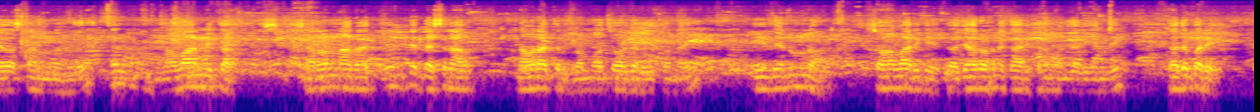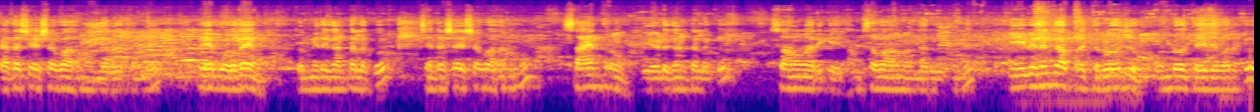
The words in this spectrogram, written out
దేవస్థానం నందు నవాన్నిక శరన్నరాత్రి అంటే దసరా నవరాత్రి బ్రహ్మోత్సవాలు జరుగుతున్నాయి. ఈ దినంలో స్వామివారికి ధ్వజారోహణ కార్యక్రమం జరిగింది. తదుపరి పెదశేష వాహనం జరుగుతుంది. రేపు ఉదయం తొమ్మిది గంటలకు చంద్రశేష వాహనము సాయంత్రం ఏడు గంటలకు స్వామివారికి హంసవాహనం జరుగుతుంది. ఈ విధంగా ప్రతిరోజు రెండవ తేదీ వరకు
